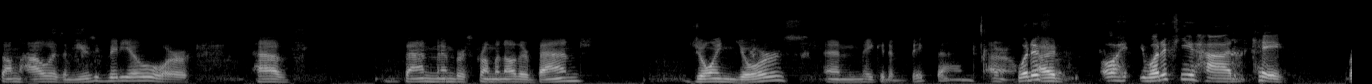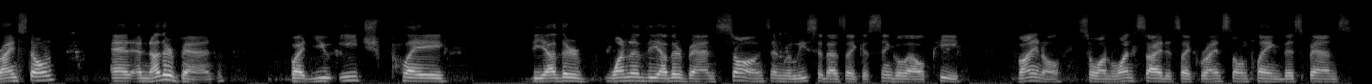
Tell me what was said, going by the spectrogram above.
somehow as a music video, or have band members from another band join yours and make it a big band. I don't know. What if- I'd- Oh, what if you had okay, Rhinestone, and another band, but you each play the other one of the other band's songs and release it as like a single LP vinyl. So on one side it's like Rymestone playing this band's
